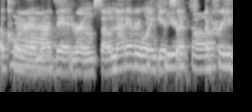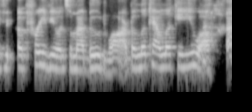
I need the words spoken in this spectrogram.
a corner in my bedroom. So not everyone it's gets a, a, preview a preview into my boudoir, but look how lucky you are.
